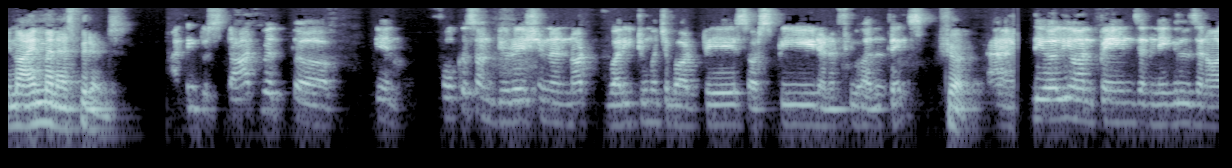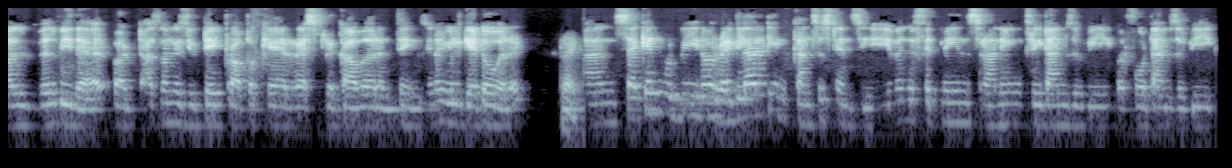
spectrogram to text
you know Ironman aspirants? I think to start with, uh, again, focus on duration and not worry too much about pace or speed and a few other things. Sure. And the early on pains and niggles and all will be there, but as long as you take proper care, rest, recover, and things, you know, you'll get over it. Right. And second would be, you know, regularity and consistency, even if it means running three times a week or four times a week.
